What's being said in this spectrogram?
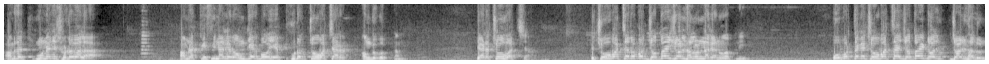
আমাদের মনে আছে ছোটবেলা আমরা কেসি নাগের অঙ্কের বই ফুটক চৌবাচ্চার অঙ্ক করতাম। যে একটা চৌবাচ্চা। চৌবাচ্চার ওপর যতই জল ঢালুন না কেন আপনি ওপর থেকে চৌবাচ্চায় যতই জল ঢালুন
